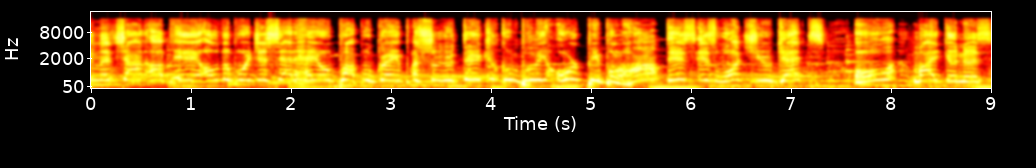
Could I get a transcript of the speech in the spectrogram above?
in the chat up here, oh, the boy just said, hey, oh, Purple Grape, so you think you bully old people, huh? This is what you get? Oh my goodness,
